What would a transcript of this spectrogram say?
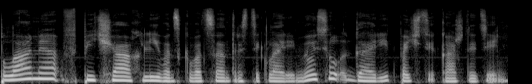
пламя в печах Ливанского центра стекла и ремесел горит почти каждый день.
